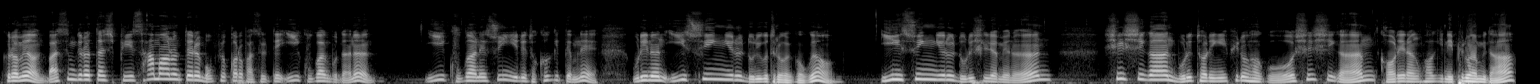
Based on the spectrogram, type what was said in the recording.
그러면 말씀드렸다시피 4만원대를 목표가로 봤을 때 이 구간보다는 이 구간의 수익률이 더 크기 때문에 우리는 이 수익률을 노리고 들어갈 거고요. 이 수익률을 노리시려면은 실시간 모니터링이 필요하고 실시간 거래량 확인이 필요합니다.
